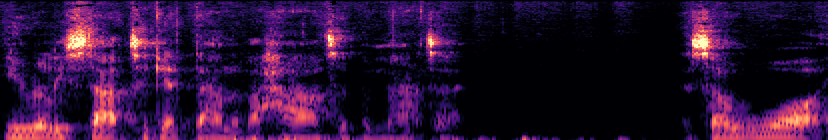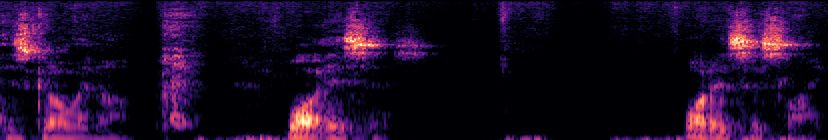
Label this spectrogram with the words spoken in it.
you really start to get down to the heart of the matter. So, what is going on? what is this? What is this like?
